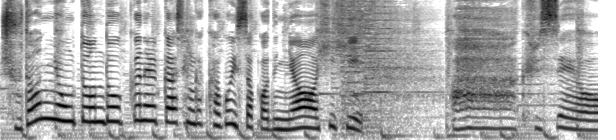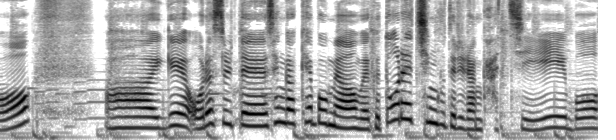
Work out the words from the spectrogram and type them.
주던 용돈도 끊을까 생각하고 있었거든요. 히히. 아, 글쎄요. 아, 이게 어렸을 때 생각해보면 왜 그 또래 친구들이랑 같이 뭐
